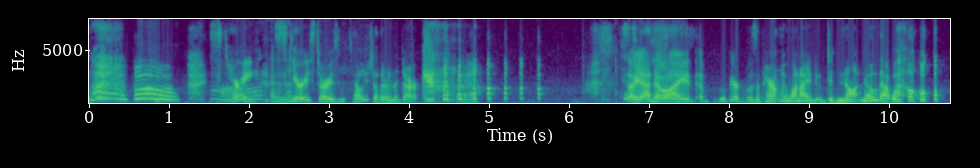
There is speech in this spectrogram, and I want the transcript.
No, oh, scary. okay scary stories we tell each other in the dark. Yeah. so yeah, no, I uh, Bluebeard was apparently one I did not know that well.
